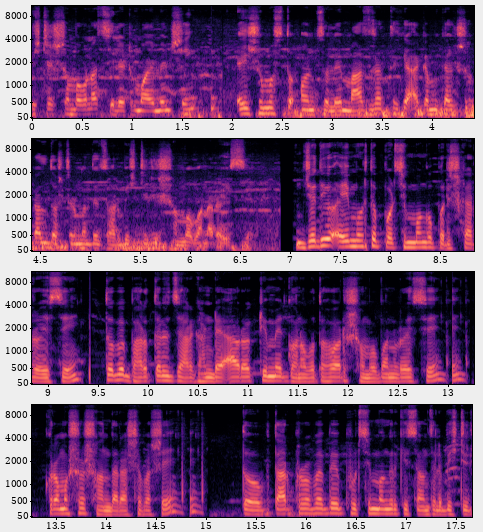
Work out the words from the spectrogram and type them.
বৃষ্টির সম্ভাবনা, সিলেট, ময়মনসিংহ, এই সমস্ত অঞ্চলে মাঝরাত থেকে আগামীকাল সকাল দশটার মধ্যে ঝড় বৃষ্টির সম্ভাবনা রয়েছে। যদিও এই মুহূর্তে পশ্চিমবঙ্গ পরিষ্কার রয়েছে, তবে ভারতের ঝাড়খণ্ডে আরও একটি মেঘ ঘনবত হওয়ার সম্ভাবনা রয়েছে, ক্রমশ সন্ধ্যার আশেপাশে। তো তার প্রভাবে পশ্চিমবঙ্গের কিছু অঞ্চলে বৃষ্টির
